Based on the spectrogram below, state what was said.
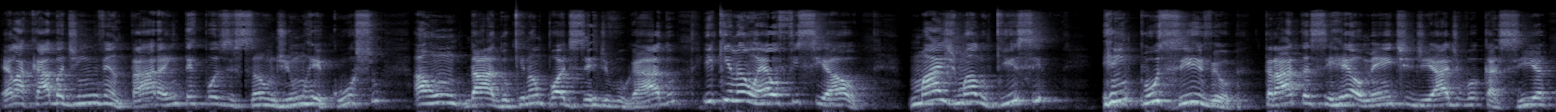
ela acaba de inventar a interposição de um recurso a um dado que não pode ser divulgado e que não é oficial. Mais maluquice impossível. Trata-se realmente de advocacia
